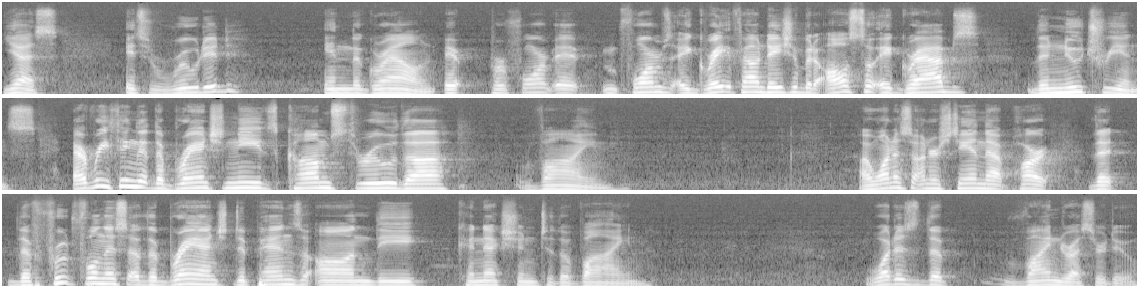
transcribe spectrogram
Yes, it's rooted in the ground. It perform it forms a great foundation, but also it grabs the nutrients. Everything that the branch needs comes through the vine. I want us to understand that part that the fruitfulness of the branch depends on the connection to the vine. What does the vine dresser do?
